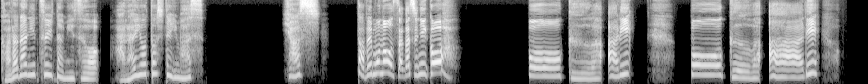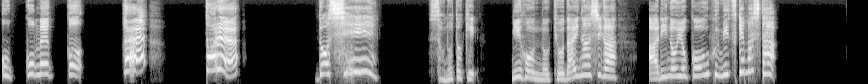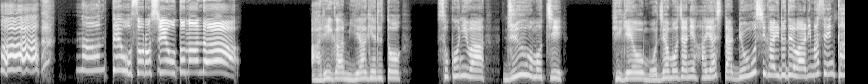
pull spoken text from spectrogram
体についた水を払い落としています。よし食べ物を探しに行こう僕はアリ僕はアリお米が、え？誰？ドシーン。その時、2本の巨大な足がアリの横を踏みつけました。ああなんて恐ろしい音なんだ。アリが見上げると、そこには銃を持ち、髭をもじゃもじゃに生やした漁師がいるではありませんか。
